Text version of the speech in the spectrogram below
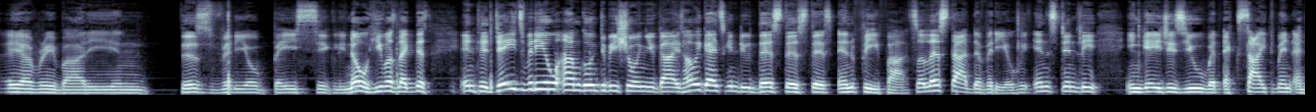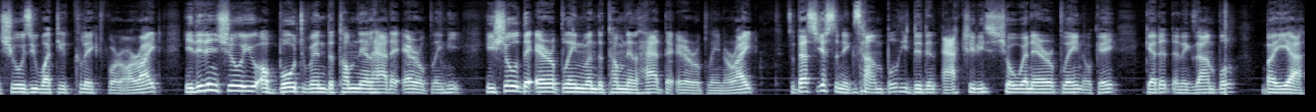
Hey everybody, in this video basically no he was like this. In today's video i'm going to be showing you guys how you guys can do this this this in fifa. So let's start the video. He instantly engages you with excitement and shows you what you clicked for all right he didn't show you a boat when the thumbnail had an aeroplane. He he showed the aeroplane when the thumbnail had the aeroplane all right so that's just an example. He didn't actually show an aeroplane okay? Get it? An example? But yeah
